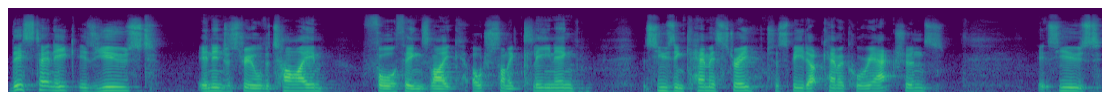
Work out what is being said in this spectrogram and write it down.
This technique is used in industry all the time for things like ultrasonic cleaning. It's used in chemistry to speed up chemical reactions. It's used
